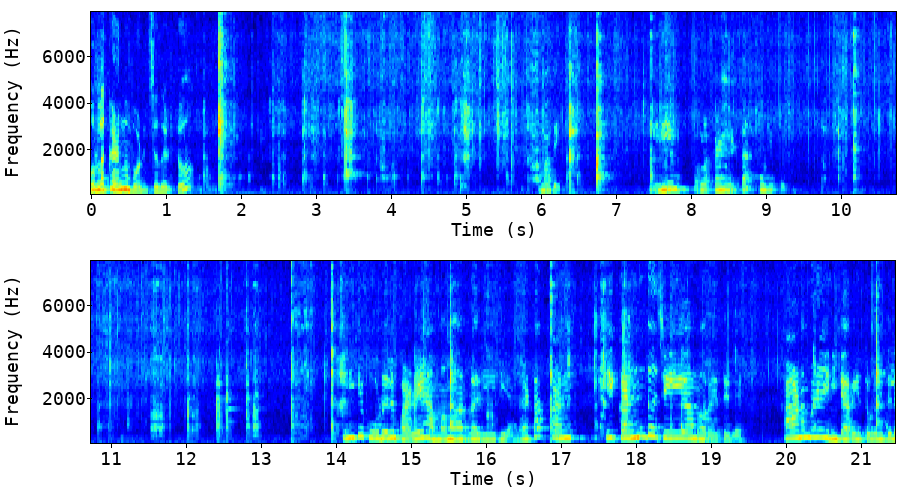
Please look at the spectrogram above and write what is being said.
ഉരുളക്കിഴങ്ങ് പൊടിച്ചതിട്ടു. മതി. ഇനിയും ഉരുളക്കിഴങ്ങ് ഇട്ടാൽ കൂടിപ്പോയി. എനിക്ക് കൂടുതലും പഴയ അമ്മമാരുടെ രീതിയാണ് കേട്ടോ. കൺ ഈ കണ്ട് ചെയ്യാന്ന് പറയത്തില്ലേ? കാണുമ്പോഴേ എനിക്കറിയത്തുള്ളൂ. ഇതിൽ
